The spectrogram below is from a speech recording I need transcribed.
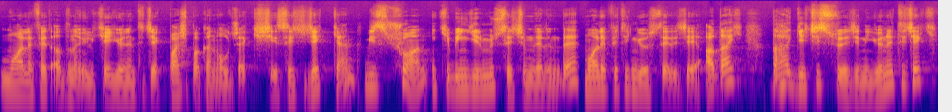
muhalefet adına ülkeyi yönetecek başbakan olacak kişiyi seçecekken biz şu an 2023 seçimlerinde muhalefetin göstereceği aday daha geçiş sürecini yönetecek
